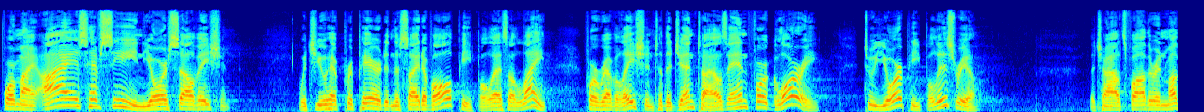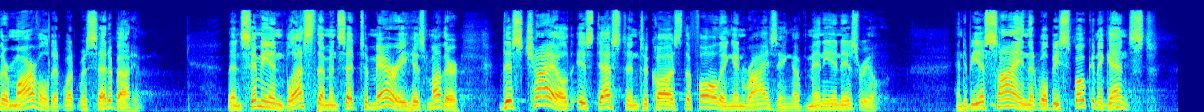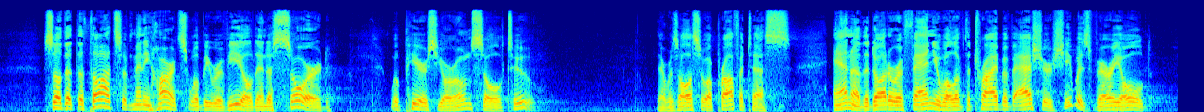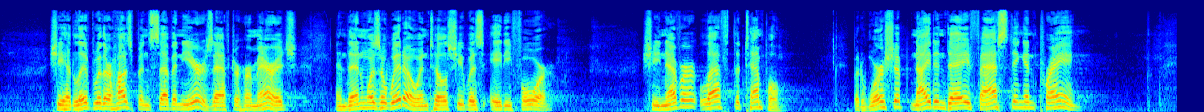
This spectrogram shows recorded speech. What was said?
for my eyes have seen your salvation, which you have prepared in the sight of all people as a light for revelation to the Gentiles and for glory to your people Israel. The child's father and mother marveled at what was said about him. Then Simeon blessed them and said to Mary, his mother, This child is destined to cause the falling and rising of many in Israel, and to be a sign that will be spoken against so that the thoughts of many hearts will be revealed, and a sword will pierce your own soul too. There was also a prophetess, Anna, the daughter of Phanuel of the tribe of Asher. She was very old. She had lived with her husband seven years after her marriage, and then was a widow until she was 84. She never left the temple, but worshiped night and day, fasting and praying.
